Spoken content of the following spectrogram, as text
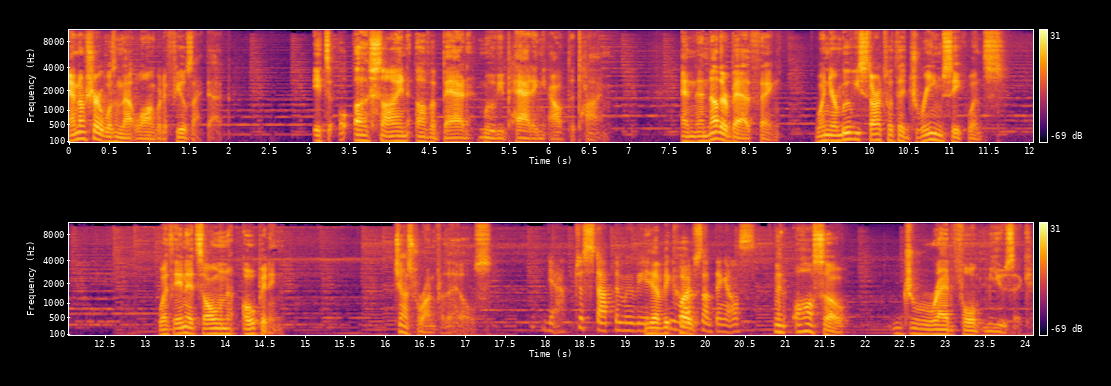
and I'm sure it wasn't that long, but it feels like that. It's a sign of a bad movie padding out the time. And another bad thing, when your movie starts with a dream sequence within its own opening, just run for the hills. Yeah. Just stop the movie. Yeah, and watch because- something else. And also, dreadful music.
